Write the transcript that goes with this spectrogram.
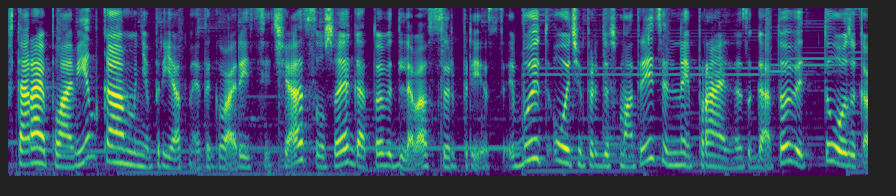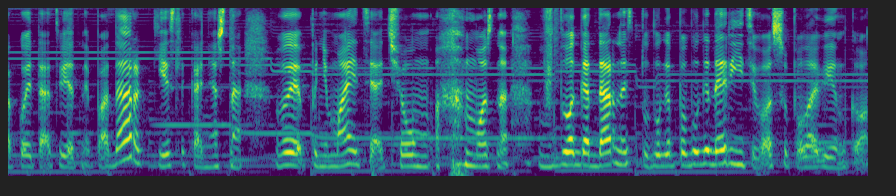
Вторая половинка, мне приятно это говорить сейчас, уже готовит для вас сюрприз. И будет очень предусмотрительно и правильно заготовить тоже какой-то ответный подарок, если, конечно, вы понимаете, о чем можно в благодарность поблагодарить вашу половинку.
